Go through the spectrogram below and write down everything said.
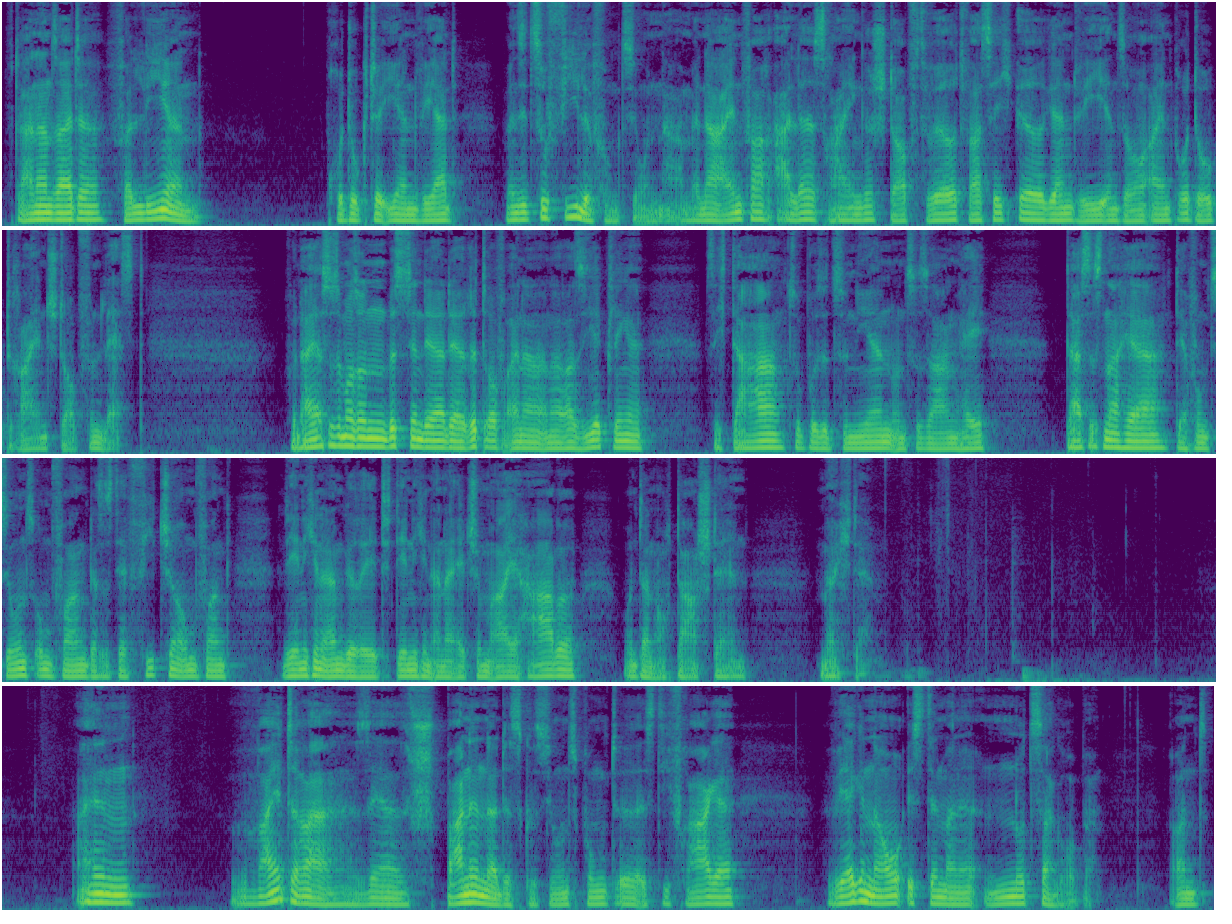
Auf der anderen Seite verlieren Produkte ihren Wert, wenn sie zu viele Funktionen haben, wenn da einfach alles reingestopft wird, was sich irgendwie in so ein Produkt reinstopfen lässt. Von daher ist es immer so ein bisschen der, der Ritt auf einer, einer Rasierklinge, sich da zu positionieren und zu sagen, hey, das ist nachher der Funktionsumfang, das ist der Featureumfang, den ich in einem Gerät, den ich in einer HMI habe und dann auch darstellen möchte. Ein weiterer sehr spannender Diskussionspunkt äh, ist die Frage, wer genau ist denn meine Nutzergruppe? Und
